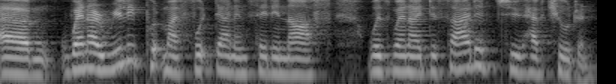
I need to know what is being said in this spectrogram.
um, when I really put my foot down and said enough was when I decided to have children.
